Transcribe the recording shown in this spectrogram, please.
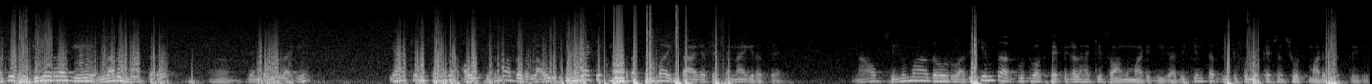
ಅದು ರೆಗ್ಯುಲರ್ ಆಗಿ ಎಲ್ಲರೂ ಮಾಡ್ತಾರೆ ಜನರಲ್ ಆಗಿ. ಯಾಕೆ ಅಂತಂದರೆ ಅವ್ರ ಸಿನಿಮಾದವರಲ್ಲ, ಅವ್ರು ಸಿನಿಮ್ಯಾಟಿಕ್ ಮಾಡಿದಾಗ ತುಂಬಾ ಇಷ್ಟ ಆಗುತ್ತೆ, ಚೆನ್ನಾಗಿರುತ್ತೆ. ನಾವು ಸಿನಿಮಾದವರು, ಅದಕ್ಕಿಂತ ಅದ್ಭುತವಾಗಿ ಸೆಟ್ಗಳು ಹಾಕಿ ಸಾಂಗ್ ಮಾಡಿದ್ದೀವಿ ಅದಕ್ಕಿಂತ ಬ್ಯೂಟಿಫುಲ್ ಲೊಕೇಶನ್ ಶೂಟ್ ಮಾಡಿಬಿಡ್ತೀವಿ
